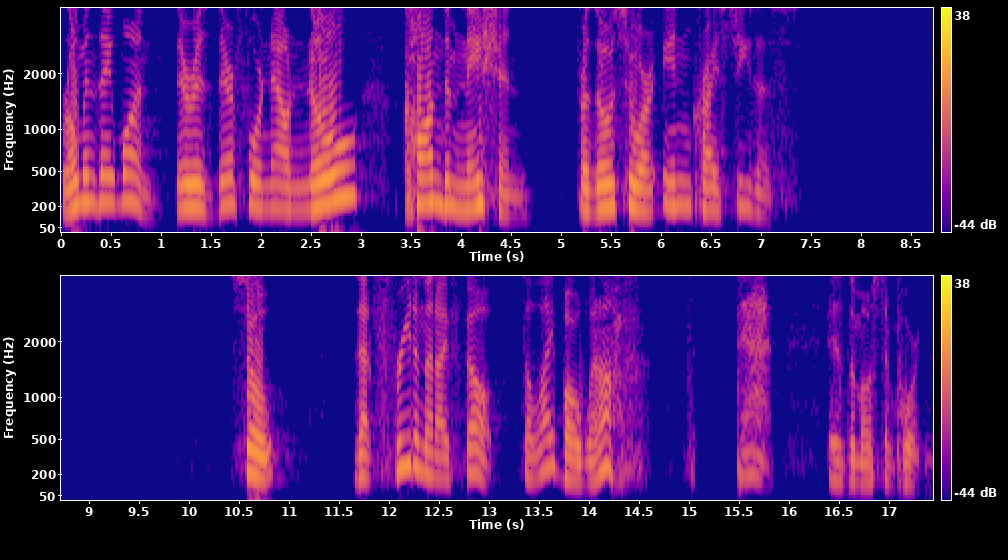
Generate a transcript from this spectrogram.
Romans 8 1 There is therefore now no condemnation for those who are in Christ Jesus. So, that freedom that I felt, the light bulb went off. It's like, that is the most important.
